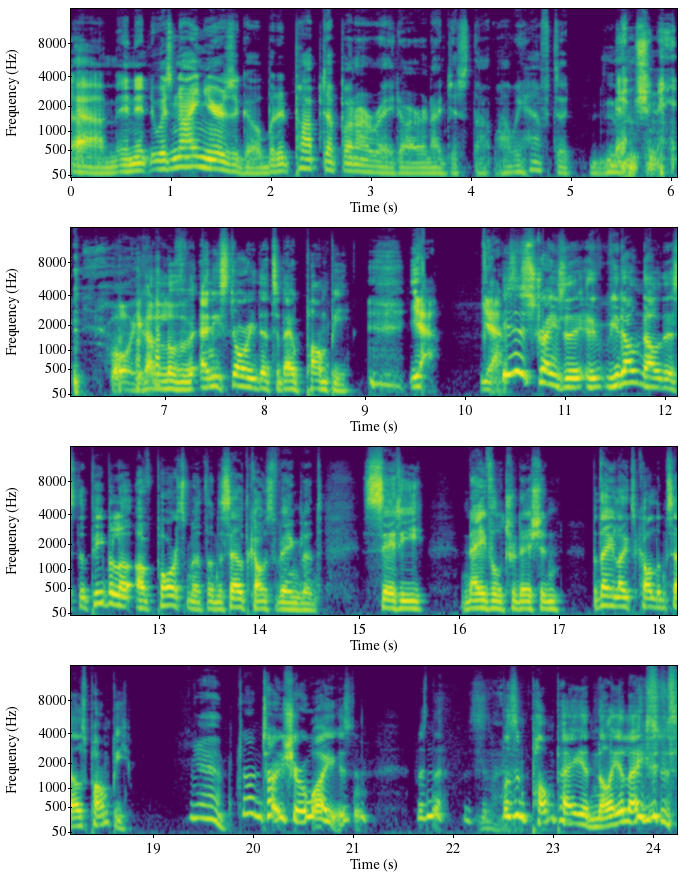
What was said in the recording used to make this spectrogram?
um, and it was nine years ago. But it popped up on our radar, and I just thought, well, we have to mention it. Oh, you gotta love it. Any story that's about Pompey. yeah, yeah, Isn't it strange that if you don't know this, the people of Portsmouth on the south coast of England, city, naval tradition, but they like to call themselves Pompey. yeah. I'm Not entirely sure why, isn't wasn't it? Wasn't Pompeii annihilated?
